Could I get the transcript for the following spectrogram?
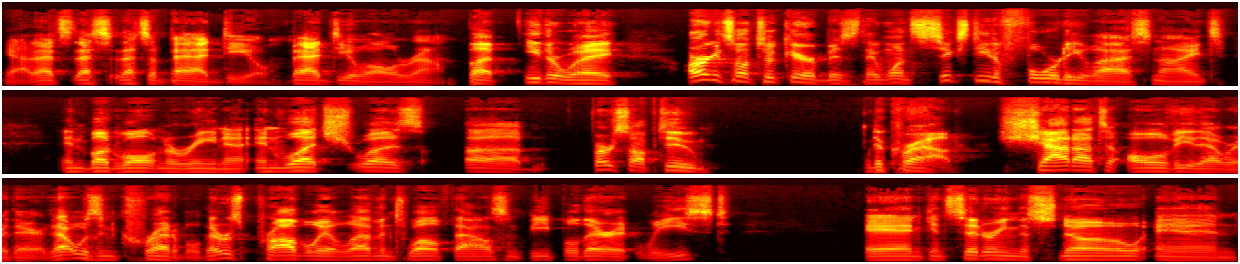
yeah, that's that's that's a bad deal. Bad deal all around. But either way, Arkansas took care of business. They won 60 to 40 last night in Bud Walton Arena, and which was uh first off, too, the crowd. Shout out to all of you that were there. That was incredible. There was probably 11, 12,000 people there at least. And considering the snow and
